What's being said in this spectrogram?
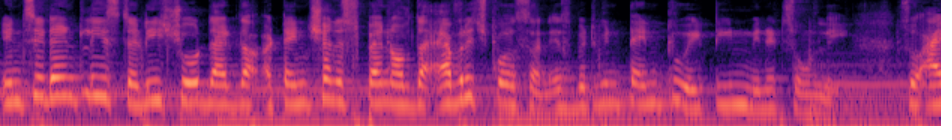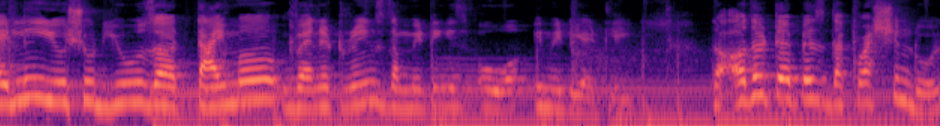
Incidentally, studies show that the attention span of the average person is between 10 to 18 minutes only. So, ideally, you should use a timer when it rings, the meeting is over immediately. The other tip is the question rule.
